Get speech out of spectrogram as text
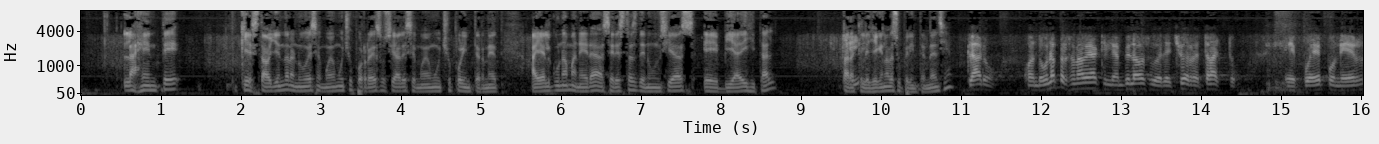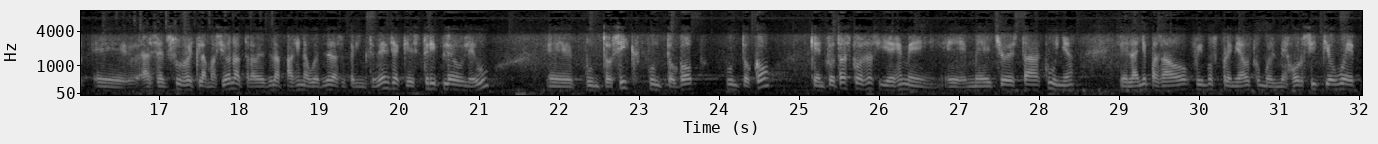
la gente que está oyendo la nube se mueve mucho por redes sociales, se mueve mucho por internet. ¿Hay alguna manera de hacer estas denuncias eh, vía digital para Sí. que le lleguen a la superintendencia? Claro, cuando una persona vea que le han violado su derecho de retracto, eh, puede poner, eh, hacer su reclamación a través de la página web de la superintendencia, que es www.sic.gov.co, que entre otras cosas, y déjeme, eh, me he hecho esta cuña, el año pasado fuimos premiados como el mejor sitio web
